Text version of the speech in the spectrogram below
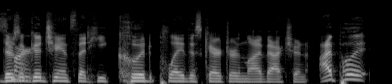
there's a good chance that he could play this character in live action. I put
